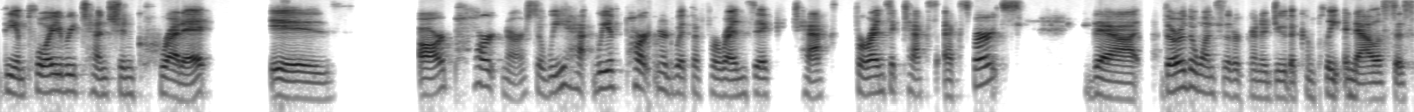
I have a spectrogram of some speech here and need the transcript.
the employee retention credit is our partner. So we have we have partnered with the forensic tax forensic tax experts that they're the ones that are going to do the complete analysis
